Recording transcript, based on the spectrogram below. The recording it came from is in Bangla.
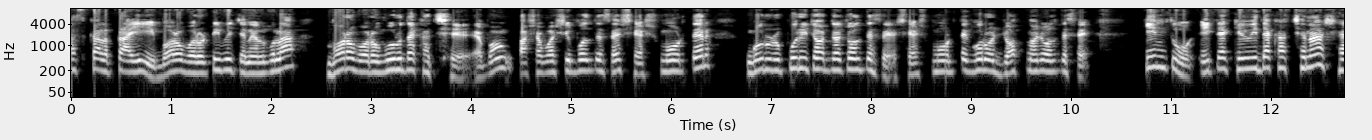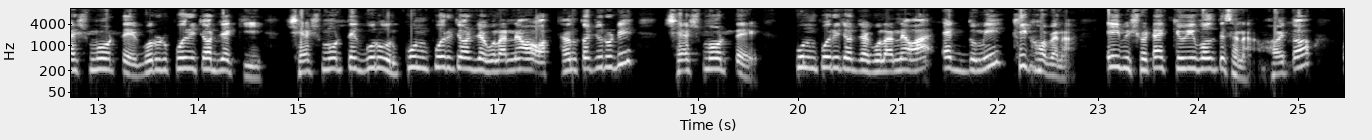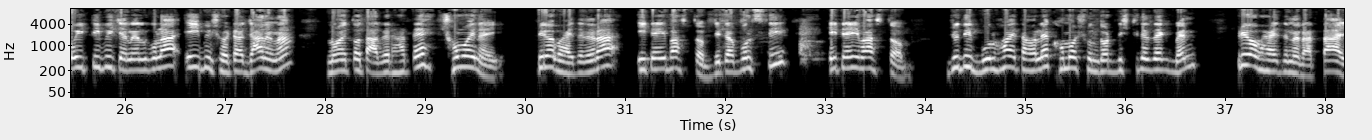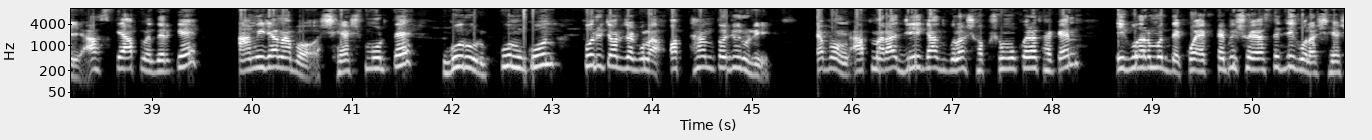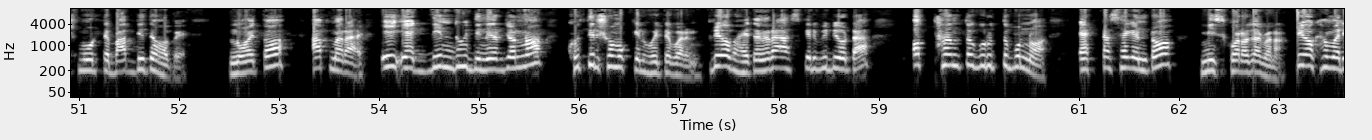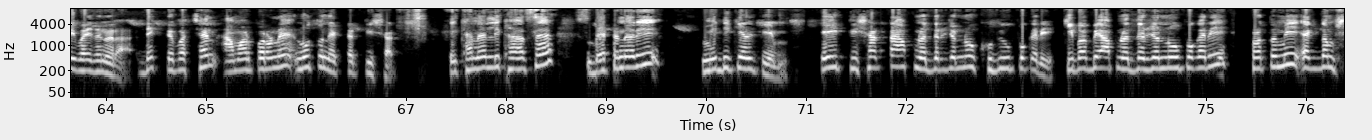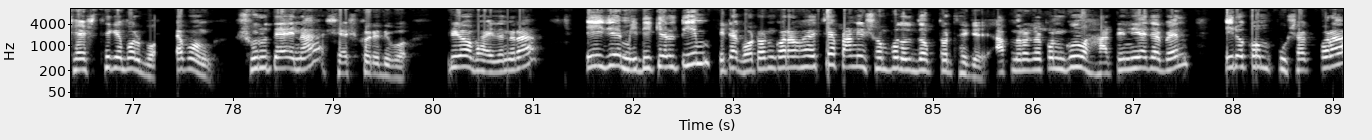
আজকাল প্রায়ই বড় বড় টিভি চ্যানেলগুলা বড় বড় গরু দেখাচ্ছে এবং পাশাপাশি বলতেছে শেষ মুহূর্তের গরুর পরিচর্যা চলতেছে, শেষ মুহূর্তে গরুর যত্ন চলতেছে। কিন্তু এটা কেউই দেখাচ্ছে না, শেষ মুহূর্তে গরুর পরিচর্যা কি? শেষ মুহূর্তে গরুর কোন পরিচর্যা গুলা নেওয়া অত্যন্ত জরুরি? শেষ মুহূর্তে কোন পরিচর্যা গুলা নেওয়া একদমই ঠিক হবে না। এই বিষয়টা কেউই বলতেছে না। হয়তো ওই টিভি চ্যানেলগুলা এই বিষয়টা জানে না, নয়তো তাদের হাতে সময় নাই। প্রিয় ভাইদেনেরা, এটাই বাস্তব। যেটা বলছি, এটাই বাস্তব। যদি ভুল হয় তাহলে ক্ষমা সুন্দর দৃষ্টিতে দেখবেন। প্রিয় ভাইদেনেরা, তাই আজকে আপনাদেরকে আমি জানাব শেষ মুহূর্তে গুরুর কোন কোন পরিচর্যাগুলা অত্যন্ত জরুরি এবং আপনারা যে কাজগুলা সবসময় করে থাকেন, এগুলোর মধ্যে কয়েকটা বিষয় আছে যেগুলা শেষ মুহূর্তে বাদ দিতে হবে। নয়তো আপনারা এই একদিন, দুই দিনের জন্য ক্ষতির সম্মুখীন হইতে পারেন। প্রিয় ভাই বোনেরা আজকের ভিডিওটা অত্যন্ত গুরুত্বপূর্ণ। একটা সেকেন্ডও মিস করা যাবে না। প্রিয় খামারি ভাই বোনেরা দেখতে পাচ্ছেন আমার পরনে নতুন একটা টি শার্ট এখানে লেখা আছে ভেটেনারি মেডিকেল টিম এই টি শার্টটা আপনাদের জন্য খুবই উপকারী। কীভাবে আপনাদের জন্য উপকারী? প্রথমেই একদম শেষ থেকে বলব এবং শুরুতে না শেষ করে দিব। প্রিয় ভাই বোনেরা এই যে মেডিকেল টিম এটা গঠন করা হয়েছে প্রাণী সম্পদ অধিদপ্তর থেকে। আপনারা যখন গরু হাটে নিয়ে যাবেন এরকম পোশাক পরা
